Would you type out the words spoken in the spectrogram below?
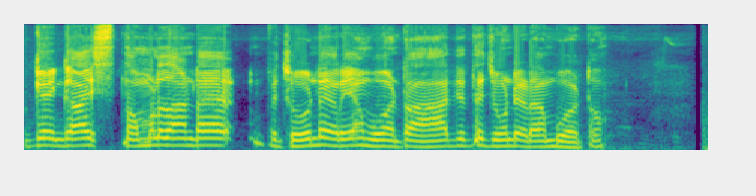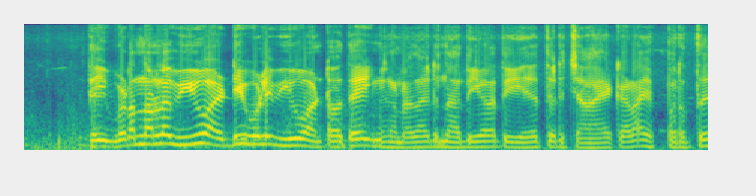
ഓക്കെ ഗായ്സ് നമ്മൾ താണ്ട ഇപ്പൊ ചൂണ്ട എറിയാൻ പോവാം കേട്ടോ ആദ്യത്തെ ചൂണ്ട ഇടാൻ പോവാം കേട്ടോ ദേ ഇവിടെ നിന്നുള്ള വ്യൂ അടിപൊളി വ്യൂ ആണ് കേട്ടോ അതേ ഇങ്ങനെ അതൊരു നദികളെ തീരത്തൊരു ചായക്കട ഇപ്പുറത്ത്.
